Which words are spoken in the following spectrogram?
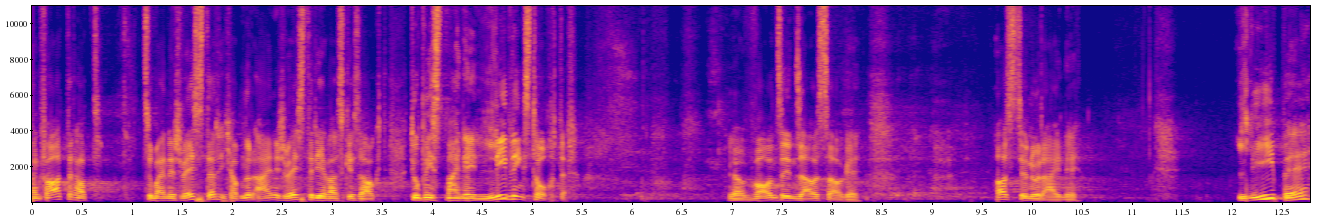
Mein Vater hat zu meiner Schwester, ich habe nur eine Schwester, jeweils gesagt, du bist meine Lieblingstochter. Ja, Wahnsinnsaussage. Hast ja nur eine. Liebe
